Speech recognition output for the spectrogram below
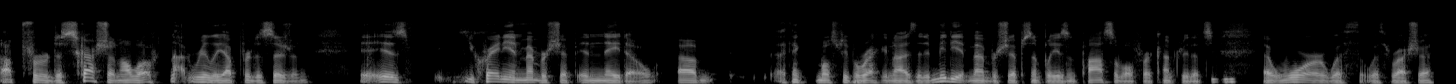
up for discussion, although not really up for decision, is Ukrainian membership in NATO. Um, I think most people recognize that immediate membership simply isn't possible for a country that's mm-hmm. at war with with Russia.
